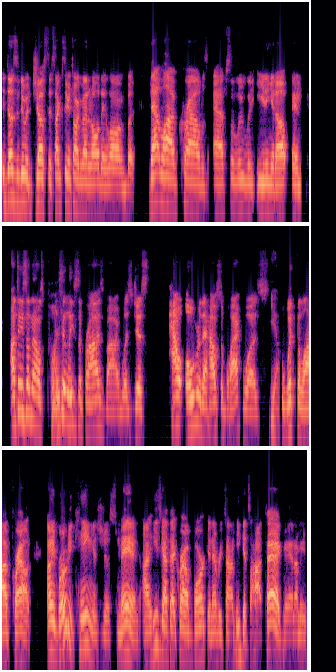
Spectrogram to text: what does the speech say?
it doesn't do it justice. I can sit here and talk about it all day long, but that live crowd was absolutely eating it up. And I'll tell you something I was pleasantly surprised by was just how over the House of Black was yeah. with the live crowd. I mean, Brody King is just man. I, he's got that crowd barking every time he gets a hot tag, man. I mean,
